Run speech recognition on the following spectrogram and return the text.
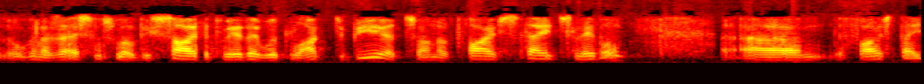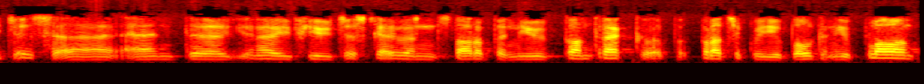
The organizations will decide where they would like to be. It's on a five-stage level, um, the five stages. Uh, and, uh, you know, if you just go and start up a new contract or project where you build a new plant,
